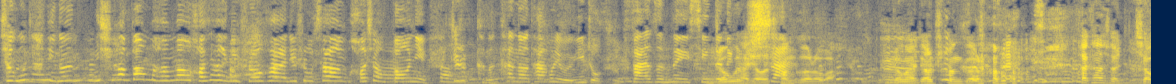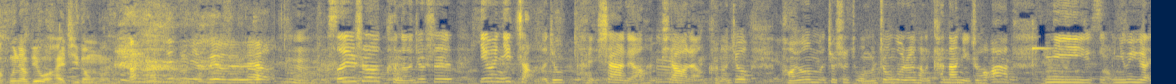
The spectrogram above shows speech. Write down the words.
小姑娘，你能你需要帮忙吗？我好想跟你说话，就是我想好想帮你，就是可能看到他会有一种发自内心的那种知道为啥叫川。哥了吧？你知道为啥叫川哥了吗？他看到小小姑娘比我还激动吗？没有没有嗯，所以说可能就是因为你长得就很善良、很漂亮，可能就朋友们就是我们中国人可能看到你之后啊，你你们远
